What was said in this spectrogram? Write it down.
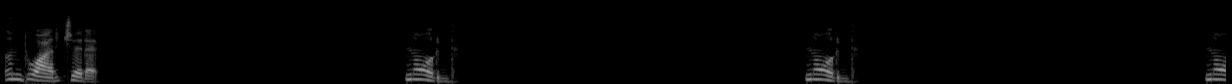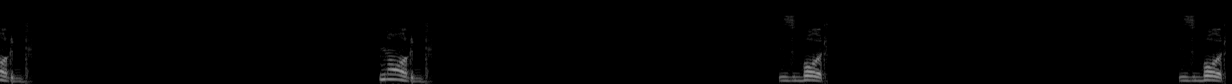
Întoarcere. Nord. Nord. Nord. Nord. Zbor. Zbor.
